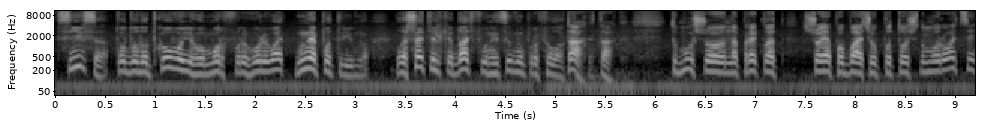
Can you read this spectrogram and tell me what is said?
сівся, то додатково його морфорегулювати не потрібно. Лише тільки дати фунгіцидну профілактику. Так, так. Тому що, наприклад, що я побачив в поточному році,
